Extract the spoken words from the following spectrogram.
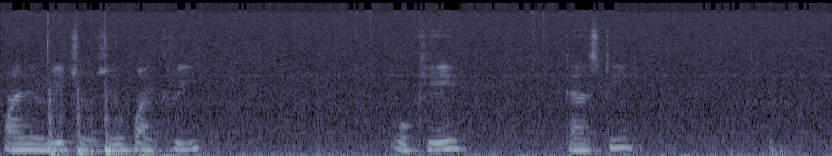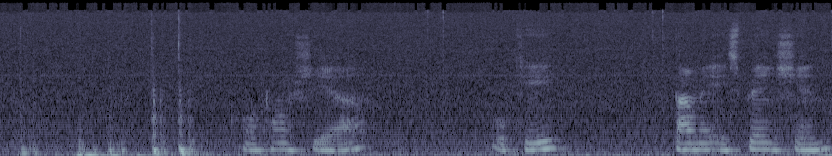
finally reach 0 0.3 okay density proton share okay time expansion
